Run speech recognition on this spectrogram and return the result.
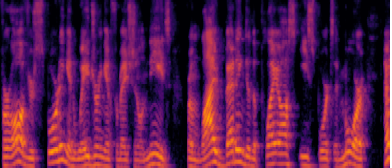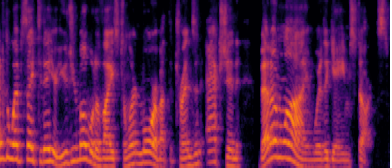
for all of your sporting and wagering informational needs, from live betting to the playoffs, esports, and more. Head to the website today or use your mobile device to learn more about the trends in action. BetOnline, where the game starts.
